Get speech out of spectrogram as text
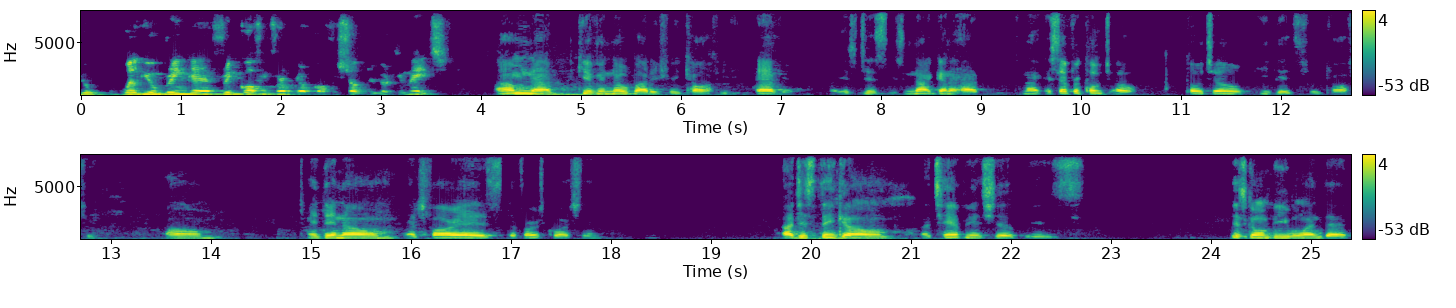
you will you bring uh, free coffee from your coffee shop to your teammates? I'm not giving nobody free coffee ever. It's just it's not gonna happen. Not except for Coach O. Coach O, he gets free coffee. Um, and then um, as far as the first question, I just think um, a championship is is going to be one that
